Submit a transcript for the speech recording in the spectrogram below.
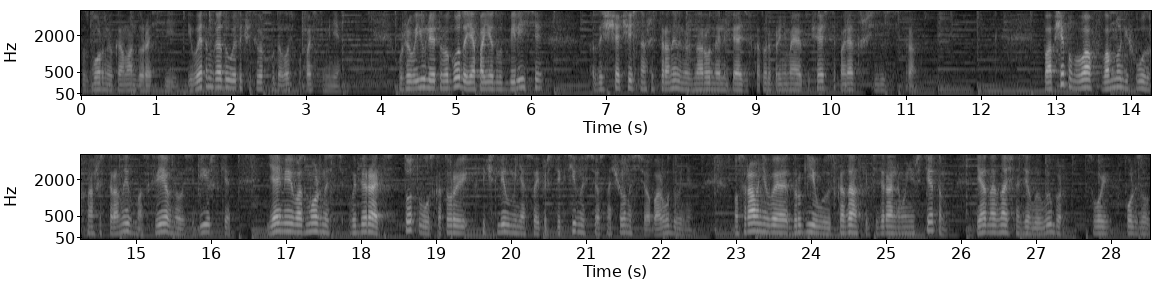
в сборную команду России. И в этом году эту четверку удалось попасть и мне. Уже в июле этого года я поеду в Тбилиси защищать честь нашей страны на Международной Олимпиаде, в которой принимают участие порядка 60 стран. Вообще, побывав во многих вузах нашей страны, в Москве, в Новосибирске, я имею возможность выбирать тот вуз, который впечатлил меня своей перспективностью, оснащенностью, оборудованием. Но сравнивая другие вузы с Казанским федеральным университетом, я однозначно делаю выбор свой в пользу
